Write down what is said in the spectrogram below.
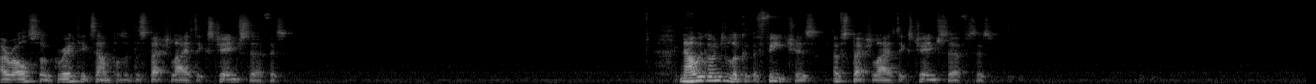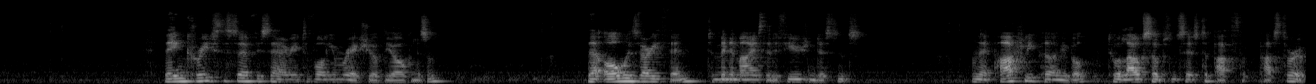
are also great examples of the specialised exchange surface. Now we're going to look at the features of specialised exchange surfaces. They increase the surface area to volume ratio of the organism. They're always very thin to minimise the diffusion distance and they're partially permeable to allow substances to pass, th pass through.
